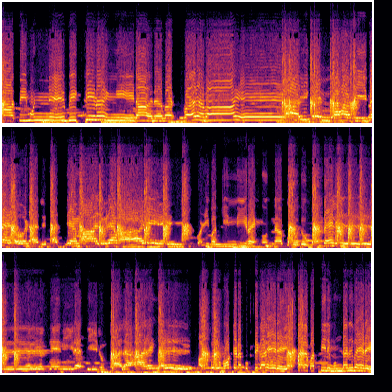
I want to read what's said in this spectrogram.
മാത്തി മുന്നേ ബിക്കിണങ്ങിടാനവർ വരവായേ ഹബീബനോടത് സത്യമാലുരവായേ. വഴിവക്കിന്നിറങ്ങുന്ന പുതുപന്തലിൽ നീരത്തിടും പലഹാരങ്ങൾ അപ്പോൾ ഓട്ടട പുട്ടുകളേറെ എത്ര പത്തിൽ മുണ്ടത് വേറെ.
